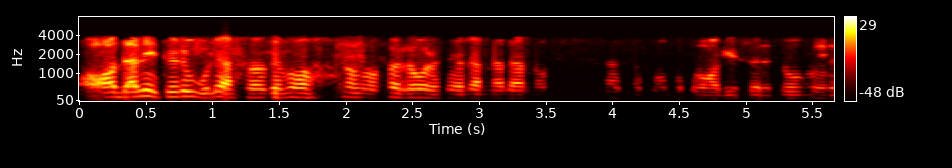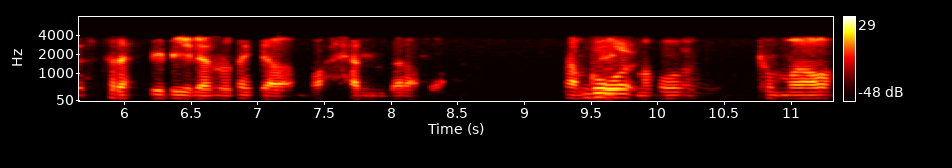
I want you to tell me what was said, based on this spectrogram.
Ja, den är inte rolig alltså. Det var någon gång förra året när jag lämnade den och någon på dagis så det tog minus 30 i bilen och tänkte jag, vad händer alltså? Samtidigt Går- man får komma...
